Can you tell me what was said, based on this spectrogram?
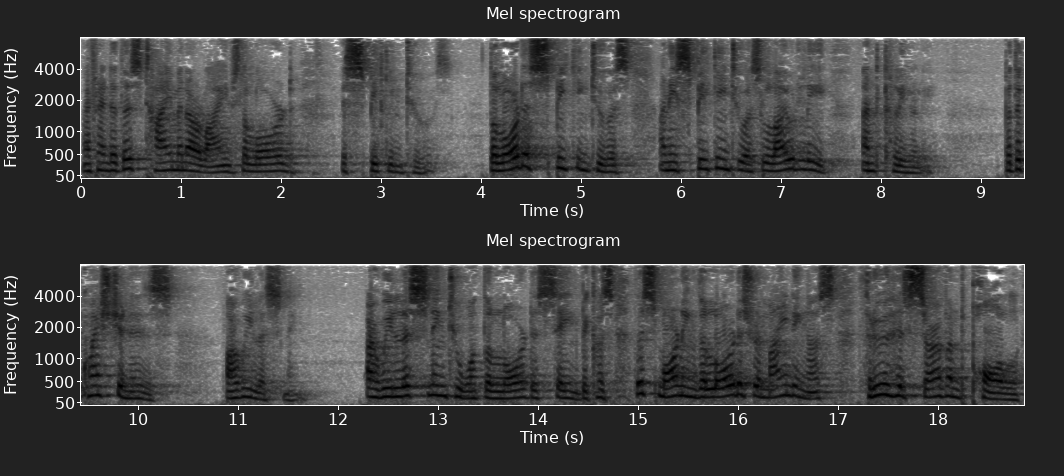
My friend, at this time in our lives, the Lord is speaking to us. The Lord is speaking to us, and He's speaking to us loudly and clearly. But the question is, are we listening? Are we listening to what the Lord is saying? Because this morning the Lord is reminding us through His servant Paul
